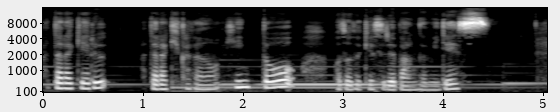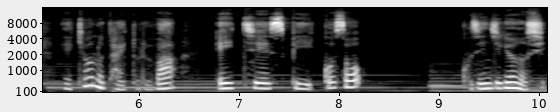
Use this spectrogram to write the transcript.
働ける働き方のヒントをお届けする番組です。え今日のタイトルは HSP こそ個人事業主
